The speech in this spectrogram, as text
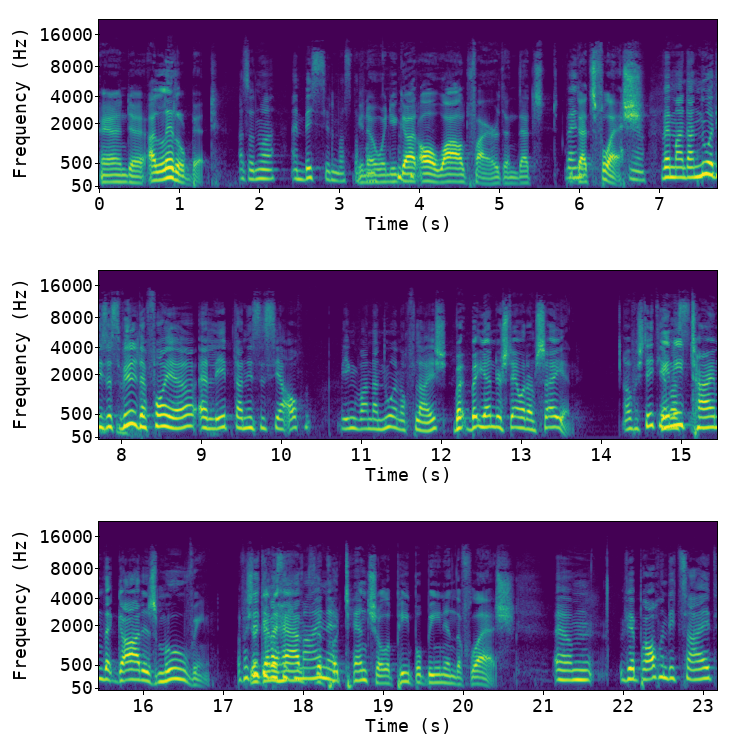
And uh, a little bit. Also nur ein bisschen was davon. You know, when you got all wildfire, then that's Wenn- that's flesh. Ja. Wenn man dann nur dieses wilde Feuer erlebt, dann ist es ja auch irgendwann dann nur noch Fleisch. But but you understand what I'm saying? Aber versteht ihr, Any was, time that God is moving, you're Versteht ihr, going to have the potential of people being in the flesh. ähm, wir brauchen die Zeit,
